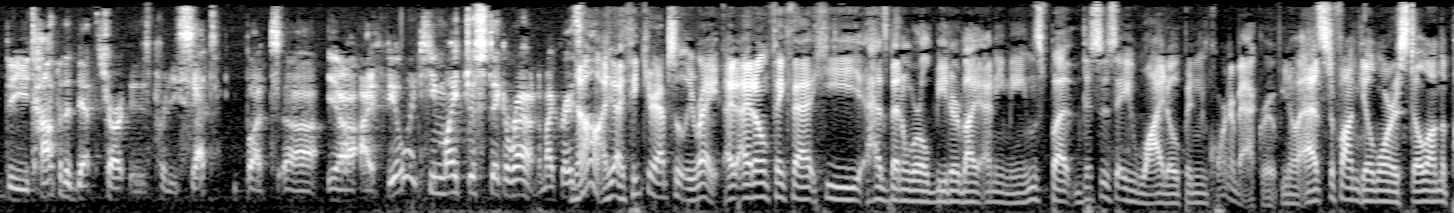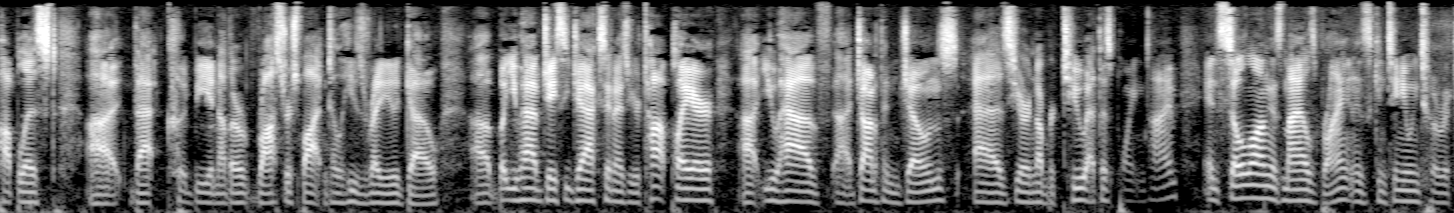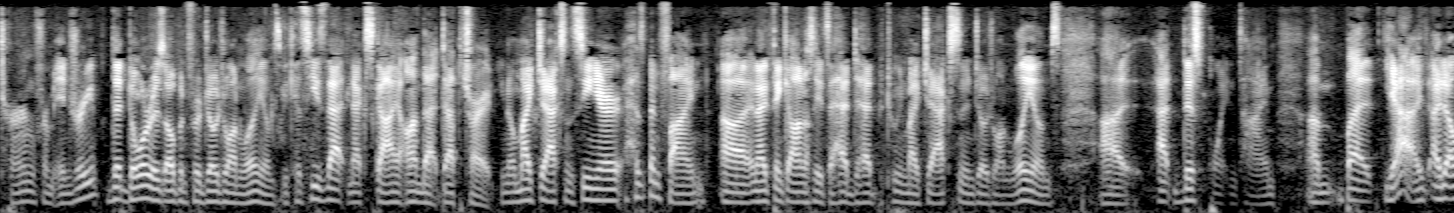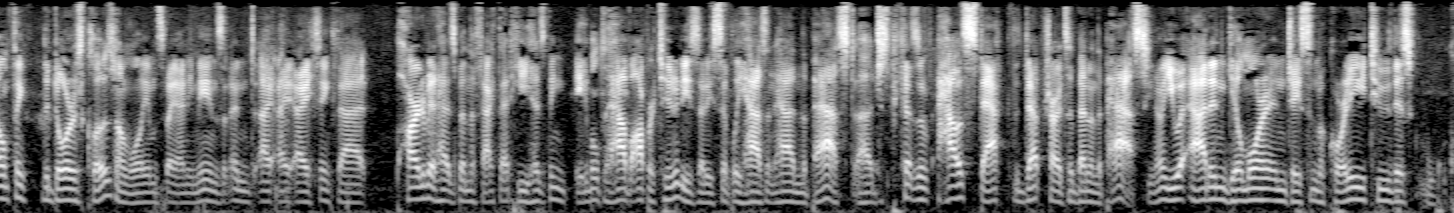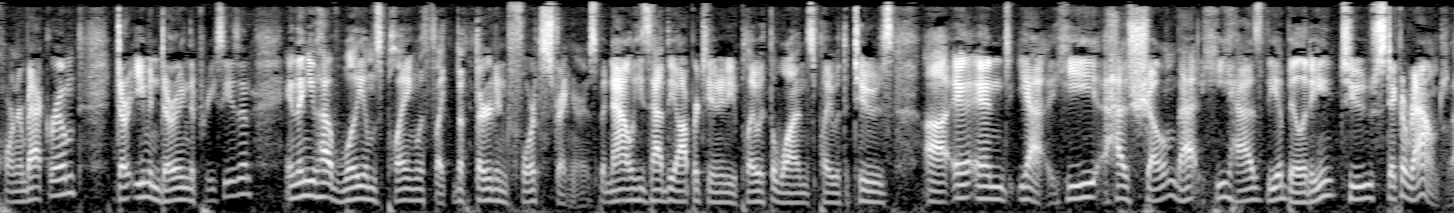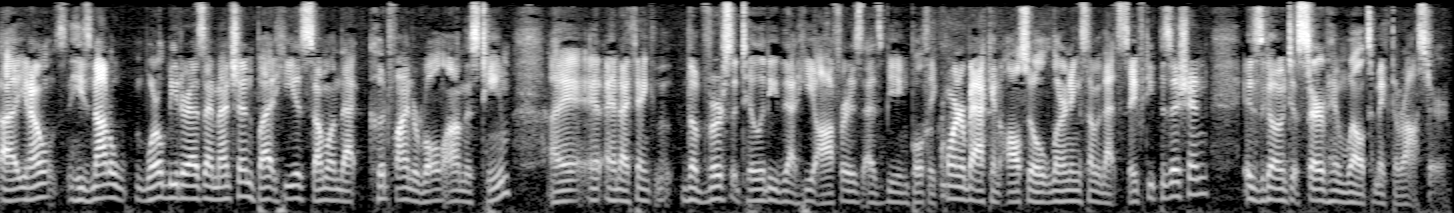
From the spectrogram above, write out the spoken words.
the top of the depth chart is pretty set, but uh, yeah, I feel like he might just stick around. Am I crazy? No, I, I think you're absolutely right. I, I, don't think that he has been a world beater by any means, but this is a wide open cornerback group. You know, as Stephon Gilmore is still on the pup list, uh, that could be another roster spot until he's ready to go. Uh, but you have J.C. Jackson as your top player. Uh, you have uh, Jonathan Jones as your number two at this point in time. And so long as Myles Bryant is continuing to return from injury, the door is open for Joejuan Williams because he's that next guy on that depth chart. You know, Mike Jackson Sr. has been fine, uh, and I think honestly it's a head-to-head between Mike Jackson and Joejuan Williams. Uh, at this point in time. Um, but yeah, I, I, don't think the door is closed on Williams by any means, and I, I, I think that part of it has been the fact that he has been able to have opportunities that he simply hasn't had in the past, uh, just because of how stacked the depth charts have been in the past. You know, you add in Gilmore and Jason McCourty to this cornerback room, dur- even during the preseason, and then you have Williams playing with like the third and fourth stringers. But now he's had the opportunity to play with the ones, play with the twos, uh, and, and, yeah, he has shown that he has the ability to stick around. Uh, you know, he's not a world beater as I mentioned, but he is someone that could find a role on this team. And, and, I think the versatility that he offers as being both a cornerback and also learning some of that safety position is going to serve him well to make the roster.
